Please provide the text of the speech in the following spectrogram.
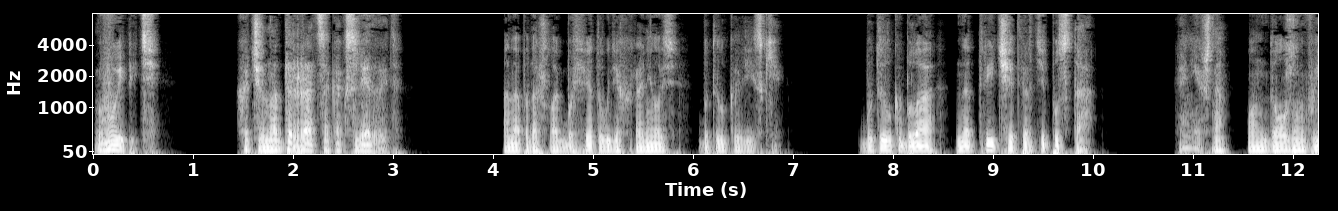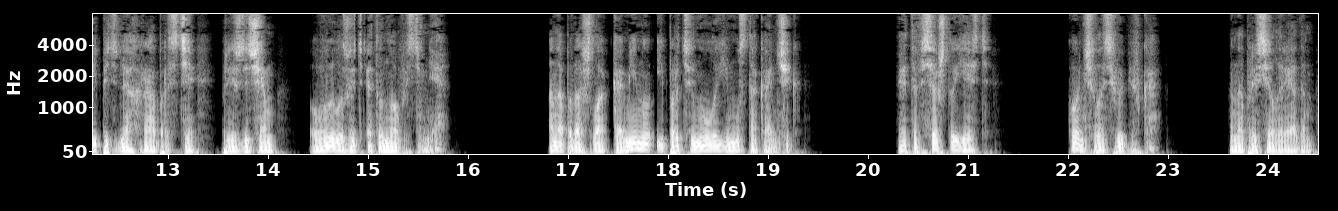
выпить. Хочу надраться как следует». Она подошла к буфету, где хранилась бутылка виски. Бутылка была на три четверти пуста. Конечно, он должен выпить для храбрости, прежде чем выложить эту новость мне. Она подошла к камину и протянула ему стаканчик. Это все, что есть. Кончилась выпивка. Она присела рядом,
